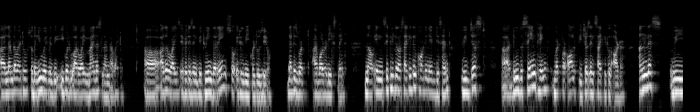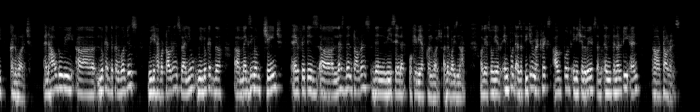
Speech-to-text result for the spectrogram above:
uh, lambda by 2 so the new weight will be equal to ROI minus lambda by 2 uh, otherwise if it is in between the range so it will be equal to 0 that is what I've already explained. Now in cyclical or cyclical coordinate descent we just uh, do the same thing but for all features in cyclical order unless we converge. And how do we uh, look at the convergence? We have a tolerance value. We look at the uh, maximum change. If it is uh, less than tolerance then we say that okay we have converged. Otherwise not. Okay so we have input as a feature matrix output initial weights and penalty and uh, tolerance.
